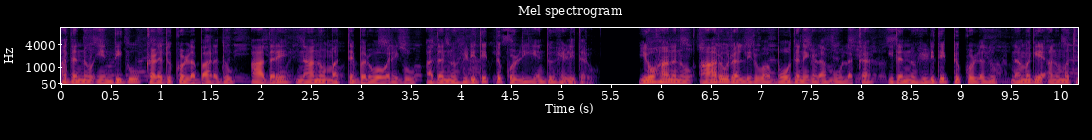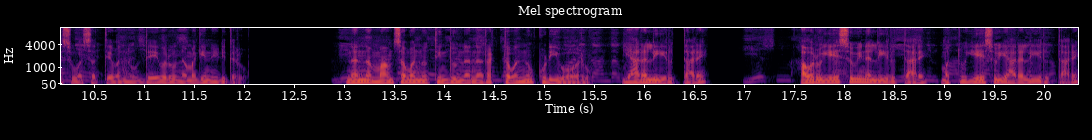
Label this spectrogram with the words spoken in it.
ಅದನ್ನು ಎಂದಿಗೂ ಕಳೆದುಕೊಳ್ಳಬಾರದು, ಆದರೆ ನಾನು ಮತ್ತೆ ಬರುವವರೆಗೂ ಅದನ್ನು ಹಿಡಿದಿಟ್ಟುಕೊಳ್ಳಿ ಎಂದು ಹೇಳಿದರು. ಯೋಹಾನನು ಆರೂರಲ್ಲಿರುವ ಬೋಧನೆಗಳ ಮೂಲಕ ಇದನ್ನು ಹಿಡಿದಿಟ್ಟುಕೊಳ್ಳಲು ನಮಗೆ ಅನುಮತಿಸುವ ಸತ್ಯವನ್ನು ದೇವರು ನಮಗೆ ನೀಡಿದರು. ನನ್ನ ಮಾಂಸವನ್ನು ತಿಂದು ನನ್ನ ರಕ್ತವನ್ನು ಕುಡಿಯುವವರು ಯಾರಲ್ಲಿ ಇರುತ್ತಾರೆ? ಅವರು ಯೇಸುವಿನಲ್ಲಿ ಇರುತ್ತಾರೆ ಮತ್ತು ಯೇಸು ಯಾರಲ್ಲಿ ಇರುತ್ತಾರೆ?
